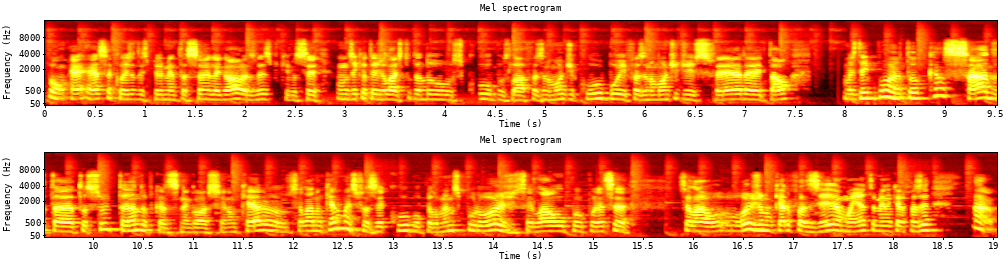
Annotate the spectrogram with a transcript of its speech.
Bom, é, essa coisa da experimentação é legal, às vezes, porque você... Vamos dizer que eu esteja lá estudando os cubos lá, fazendo um monte de cubo e fazendo um monte de esfera e tal. Mas daí, pô, eu tô cansado, tá? Eu tô surtando por causa desse negócio. Eu não quero, sei lá, não quero mais fazer cubo, pelo menos por hoje, sei lá, ou por, por essa. Sei lá, hoje eu não quero fazer, amanhã também não quero fazer. Ah,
